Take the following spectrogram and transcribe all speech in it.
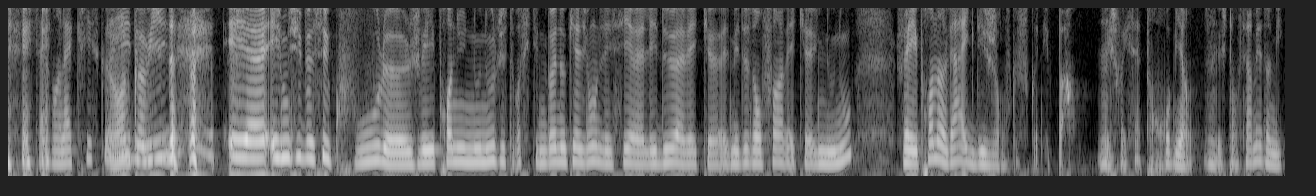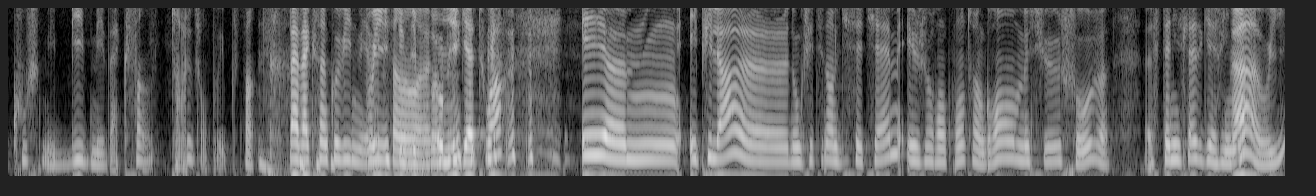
c'était avant la crise Covid. Et, euh, et je me suis dit, bah, c'est cool, je vais prendre une nounou. Justement, c'était une bonne occasion de laisser les deux avec mes deux enfants avec une nounou. Je vais aller prendre un verre avec des gens que je connais pas. Mm. Et je trouvais ça trop bien. Parce Mm. que j'étais enfermée dans mes couches, mes bibes, mes vaccins, mes trucs, j'en pouvais plus. Enfin, pas vaccin Covid, mais Oui, vaccin euh, obligatoire. et, euh, et puis là, euh, donc j'étais dans le 17e et je rencontre un grand monsieur chauve, Stanislas Guérini Ah oui.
